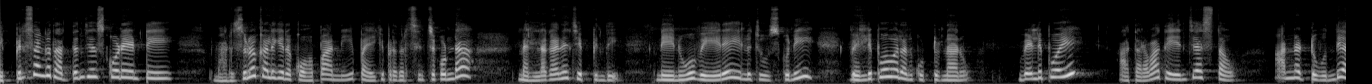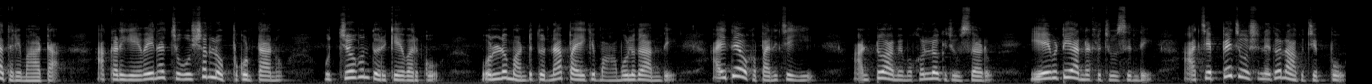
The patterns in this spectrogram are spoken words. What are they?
చెప్పిన సంగతి అర్థం చేసుకోడేంటి మనసులో కలిగిన కోపాన్ని పైకి ప్రదర్శించకుండా మెల్లగానే చెప్పింది. నేను వేరే ఇల్లు చూసుకుని వెళ్ళిపోవాలనుకుంటున్నాను. వెళ్ళిపోయి ఆ తర్వాత ఏం చేస్తావు? అన్నట్టు ఉంది అతని మాట. అక్కడ ఏవైనా ట్యూషన్లు ఒప్పుకుంటాను. ఉద్యోగం దొరికే వరకు. ఒళ్ళు మండుతున్నా పైకి మామూలుగా అంది. అయితే ఒక పని చెయ్యి అంటూ ఆమె ముఖంలోకి చూశాడు. ఏమిటి అన్నట్లు చూసింది. ఆ చెప్పే ట్యూషన్ ఏదో నాకు చెప్పు.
